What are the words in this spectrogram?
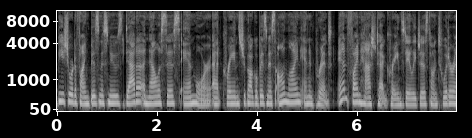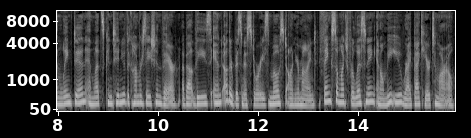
Be sure to find business news, data analysis, and more at Crane's Chicago Business online and in print. And find hashtag Crane's Daily Gist on Twitter and LinkedIn, and let's continue the conversation there about these and other business stories most on your mind. Thanks so much for listening, and I'll meet you right back here tomorrow.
